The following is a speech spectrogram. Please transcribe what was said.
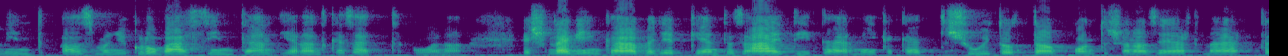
mint az mondjuk globál szinten jelentkezett volna és leginkább egyébként az IT termékeket sújtotta, pontosan azért, mert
